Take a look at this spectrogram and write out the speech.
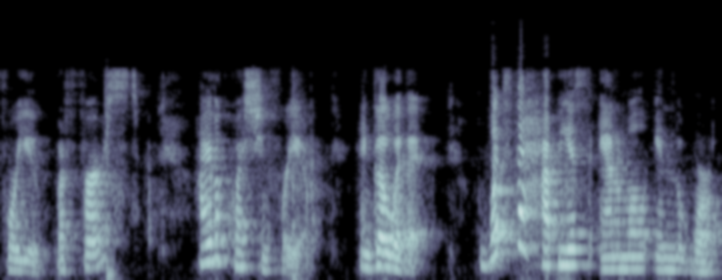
for you. But first, I have a question for you and go with it. What's the happiest animal in the world?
